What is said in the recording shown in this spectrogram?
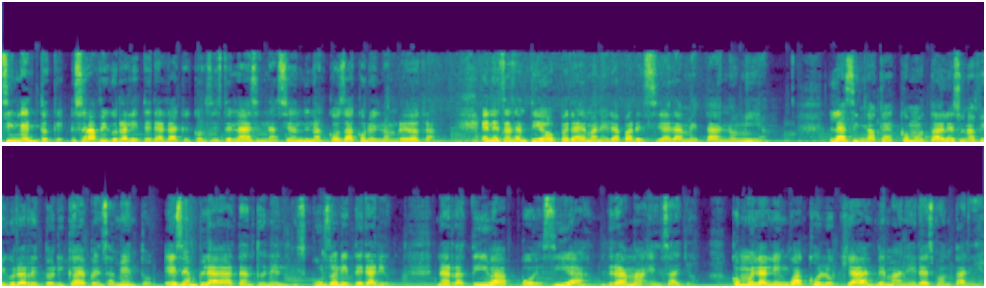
Sinécdoque es una figura literaria que consiste en la designación de una cosa con el nombre de otra. En este sentido opera de manera parecida a la metanomía. La sínoque como tal es una figura retórica de pensamiento. Es empleada tanto en el discurso literario, narrativa, poesía, drama, ensayo, como en la lengua coloquial de manera espontánea.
